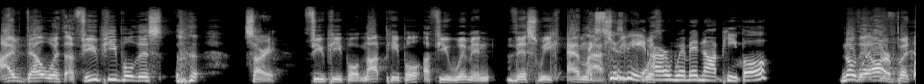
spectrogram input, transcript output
I've dealt with a few people this. sorry, few people, not people. A few women this week and last Excuse week. Excuse me. with- Are women not people? No, they are, but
